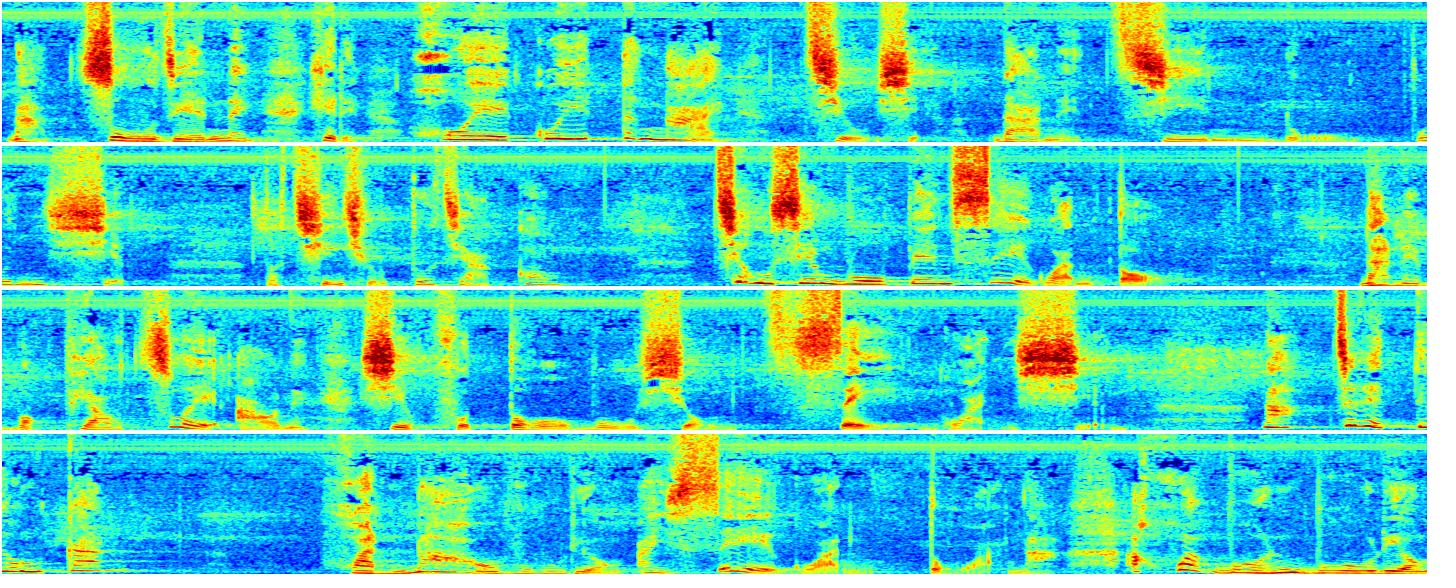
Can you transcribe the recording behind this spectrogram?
那自然呢，迄、个回归转来就是咱的真如本性。都亲像拄则讲，众生无边誓愿度，咱的目标最后呢是佛道无上誓愿成。那这个中间烦恼无量，爱世缘断呐，啊法门无量，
